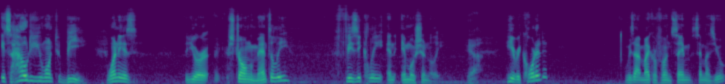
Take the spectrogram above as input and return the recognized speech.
It's how do you want to be? One is you're strong mentally, physically, and emotionally. Yeah. He recorded it with that microphone, same same as you,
